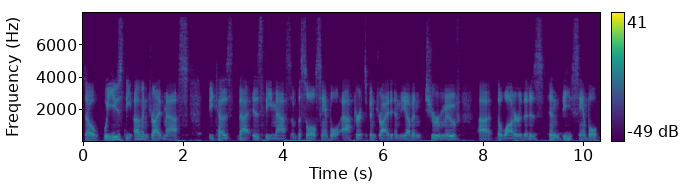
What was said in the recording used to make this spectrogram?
So we use the oven dried mass because that is the mass of the soil sample after it's been dried in the oven to remove uh, the water that is in the sample,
